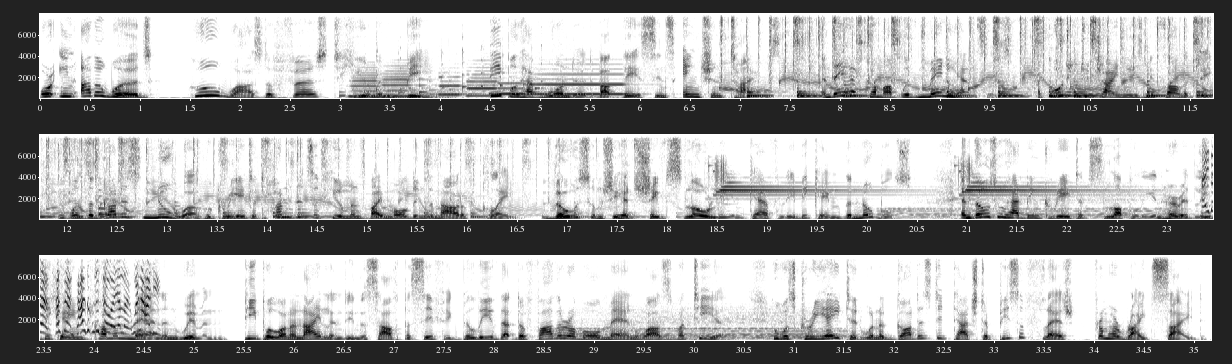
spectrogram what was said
Or, in other words, who was the first human being? People have wondered about this since ancient times, and they have come up with many answers. According to Chinese mythology, it was the goddess Nuwa who created hundreds of humans by molding them out of clay. Those whom she had shaped slowly and carefully became the nobles, and those who had been created sloppily and hurriedly became common men and women. People on an island in the South Pacific believe that the father of all men was Vatea, who was created when a goddess detached a piece of flesh from her right side.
